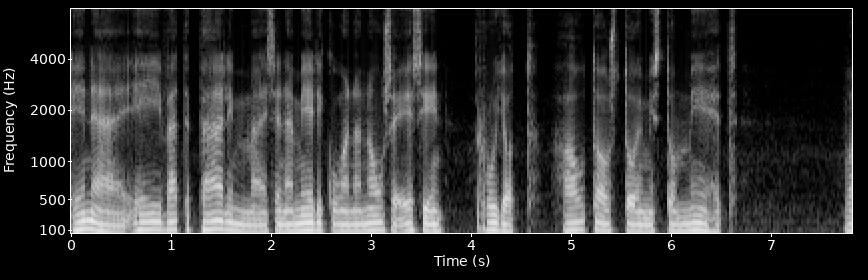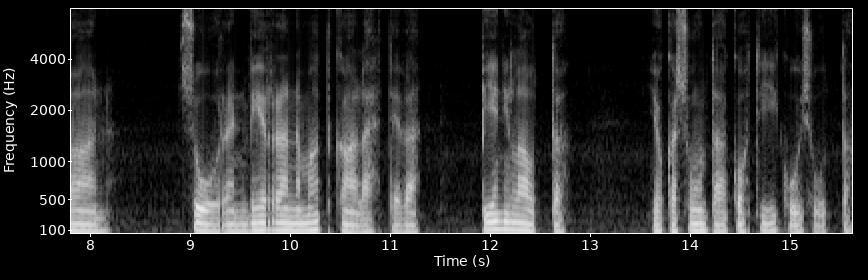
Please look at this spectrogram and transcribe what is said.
enää eivät päällimmäisenä mielikuvana nouse esiin rujot hautaustoimiston miehet, vaan suuren virran matkaa lähtevä pieni lautta – joka suuntaa kohti ikuisuutta.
